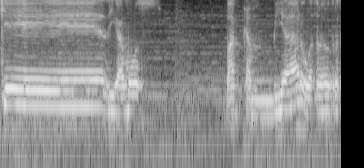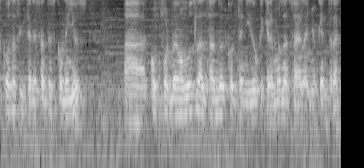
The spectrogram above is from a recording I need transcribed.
que digamos va a cambiar o vas a ver otras cosas interesantes con ellos. Uh, conforme vamos lanzando el contenido que queremos lanzar el año que entra,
